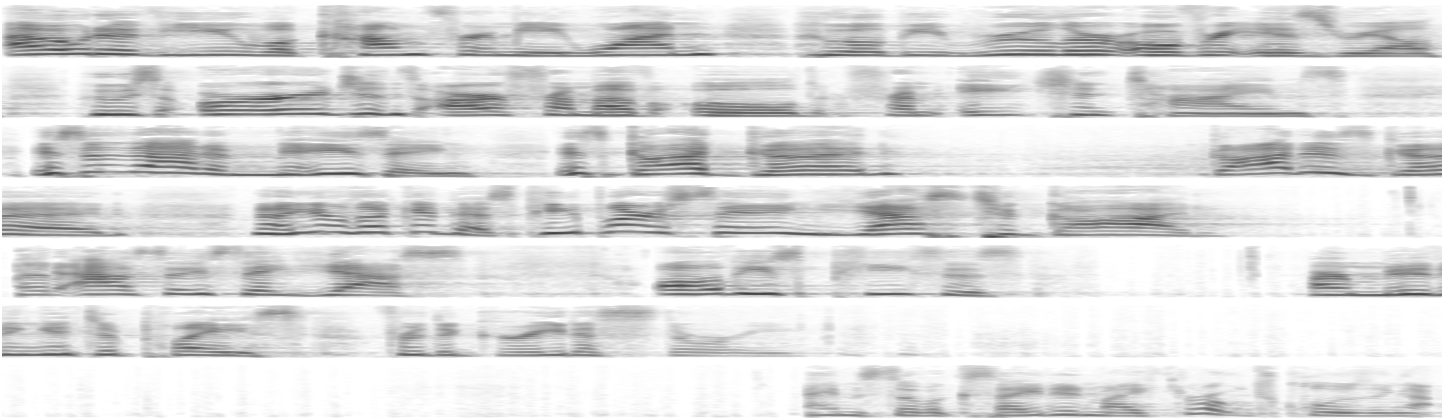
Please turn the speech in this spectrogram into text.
out of you will come for me one who will be ruler over Israel, whose origins are from of old, from ancient times. Isn't that amazing? Is God good? God is good. Now you look at this. People are saying yes to God. And as they say yes, all these pieces are moving into place for the greatest story. I'm so excited, my throat's closing up.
